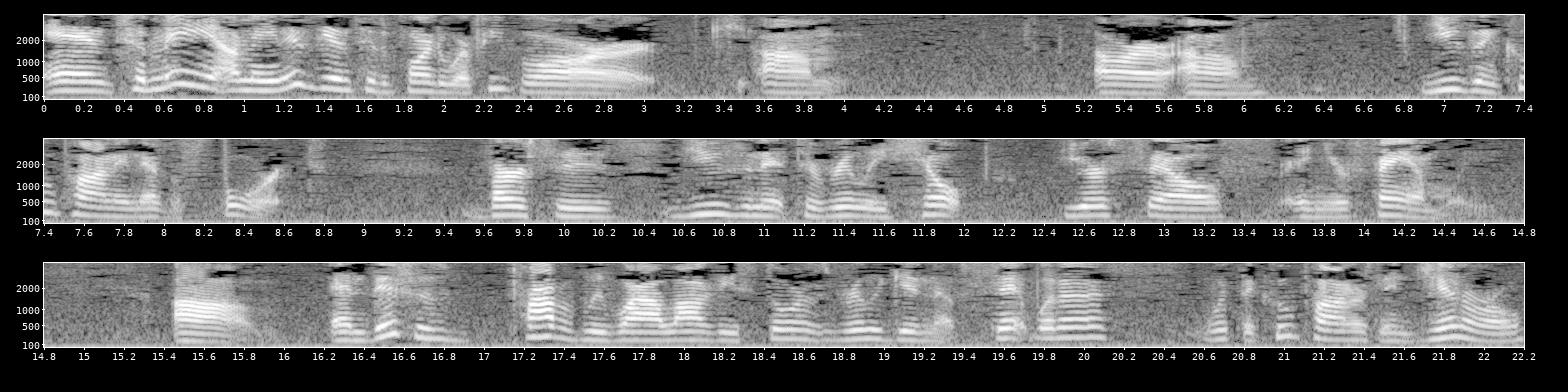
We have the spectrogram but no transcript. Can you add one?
And to me, I mean, it's getting to the point where people are um, are um, using couponing as a sport versus using it to really help yourself and your family. Um, and this is probably why a lot of these stores really getting upset with us, with the couponers in general,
